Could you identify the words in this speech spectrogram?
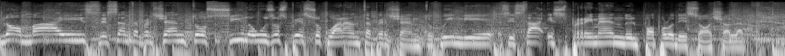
no, mai 60%, sì, lo uso spesso 40%, quindi si sta esprimendo il popolo dei social.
